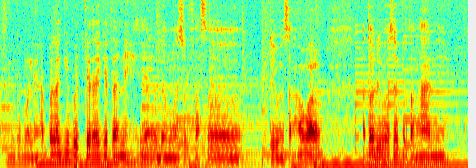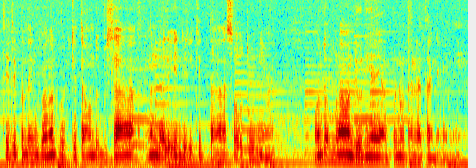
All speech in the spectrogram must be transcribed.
teman-teman ya. Apalagi buat kita kita nih yang udah masuk fase dewasa awal atau dewasa pertengahan nih. Jadi penting banget buat kita untuk bisa ngendaliin diri kita seutuhnya untuk melawan dunia yang penuh tanda tanya ini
